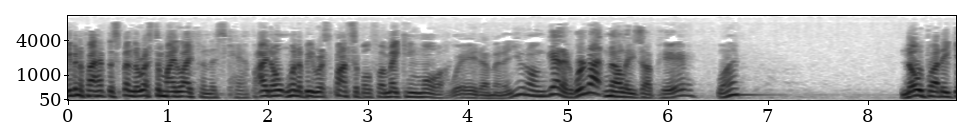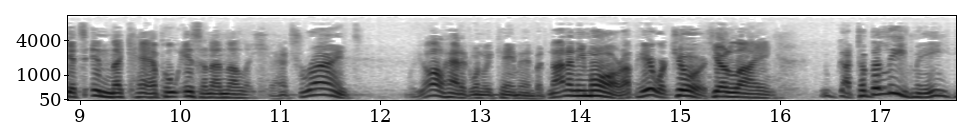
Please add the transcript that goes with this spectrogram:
Even if I have to spend the rest of my life in this camp, I don't want to be responsible for making more. Wait a minute. You don't get it. We're not nullies up here. What? Nobody gets in the camp who isn't a nully. That's right. We all had it when we came in, but not anymore. Up here, we're cured. You're lying. You've got to believe me.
